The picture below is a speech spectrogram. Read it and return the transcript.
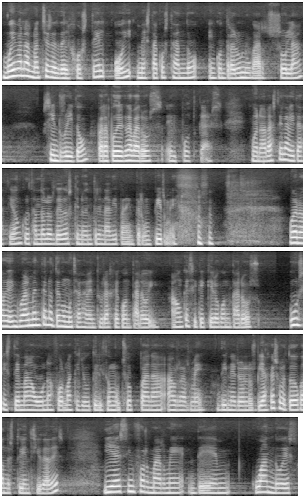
Muy buenas noches desde el hostel. Hoy me está costando encontrar un lugar sola, sin ruido, para poder grabaros el podcast. Bueno, ahora estoy en la habitación cruzando los dedos que no entre nadie para interrumpirme. bueno, igualmente no tengo muchas aventuras que contar hoy, aunque sí que quiero contaros un sistema o una forma que yo utilizo mucho para ahorrarme dinero en los viajes, sobre todo cuando estoy en ciudades, y es informarme de cuándo es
